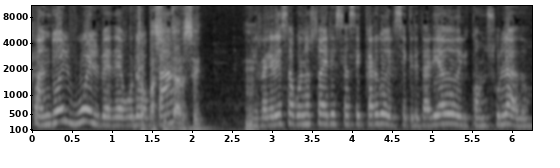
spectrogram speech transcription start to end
Cuando él vuelve de Europa capacitarse. y regresa a Buenos Aires, se hace cargo del secretariado del consulado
